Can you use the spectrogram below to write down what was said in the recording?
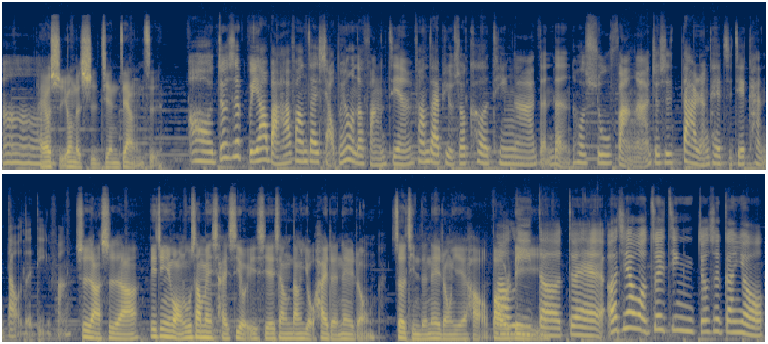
嗯，还有使用的时间这样子。哦，就是不要把它放在小朋友的房间，放在比如说客厅啊等等，或书房啊，就是大人可以直接看到的地方。是啊，是啊，毕竟网络上面还是有一些相当有害的内容，色情的内容也好，暴力的。对，而且我最近就是跟有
